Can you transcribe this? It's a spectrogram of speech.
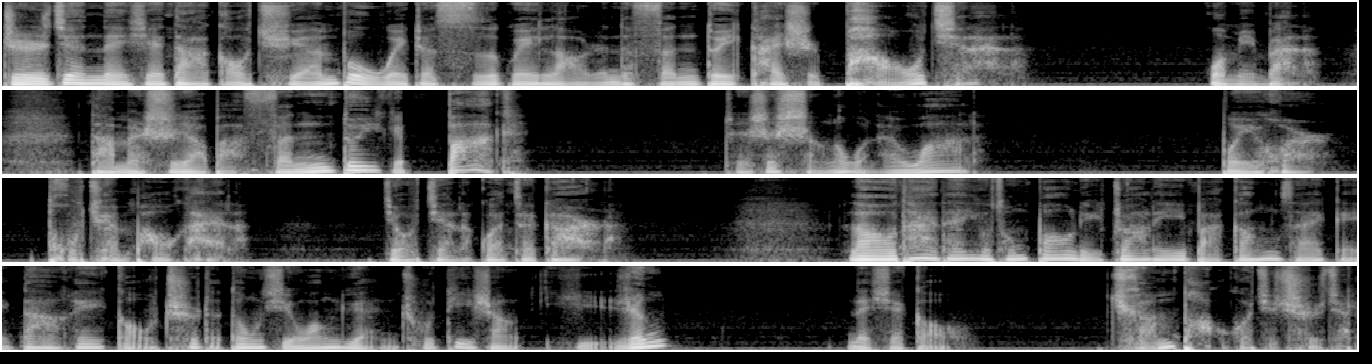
只见那些大狗全部围着死鬼老人的坟堆开始跑起来了。我明白了，他们是要把坟堆给扒开，真是省了我来挖了。不一会儿，土全刨开了，就见了棺材盖了。老太太又从包里抓了一把刚才给大黑狗吃的东西，往远处地上一扔，那些狗全跑过去吃去了。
